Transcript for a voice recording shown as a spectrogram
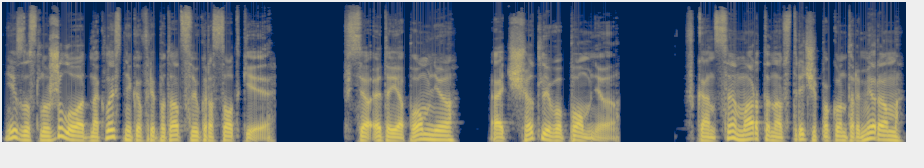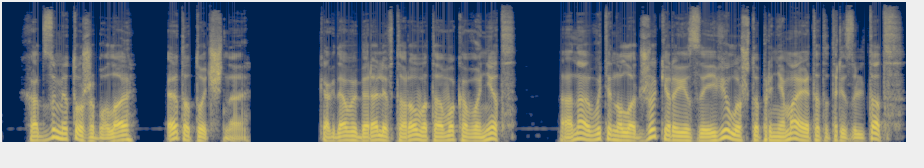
и заслужила у одноклассников репутацию красотки. Всё это я помню, отчётливо помню. В конце марта на встрече по контрмерам Хадзуми тоже была, это точно. Когда выбирали второго того, кого нет, она вытянула Джокера и заявила, что принимает этот результат.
